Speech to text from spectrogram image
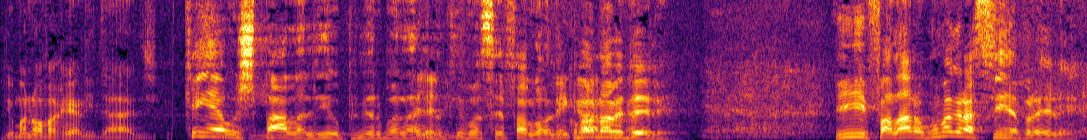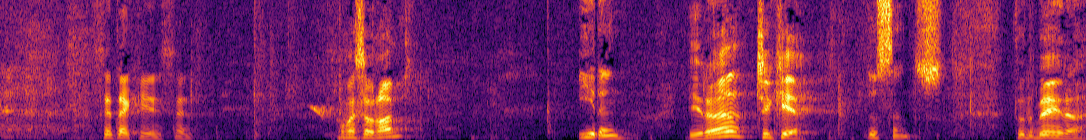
de uma nova realidade. Quem é o Spala ali, o primeiro bailarino que você falou ali? Vem Como cá, é o nome dele? Ih, falaram alguma gracinha para ele. Senta aqui, senta. Como é seu nome? Irã. Irã de quê? Do Santos. Tudo bem, Irã?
